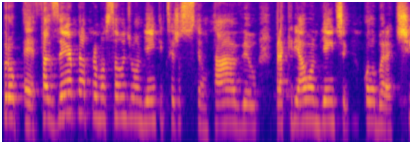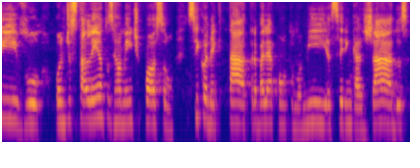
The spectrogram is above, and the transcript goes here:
pro, é, fazer para a promoção de um ambiente que seja sustentável, para criar um ambiente colaborativo, onde os talentos realmente possam se conectar, trabalhar com autonomia, ser engajados,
